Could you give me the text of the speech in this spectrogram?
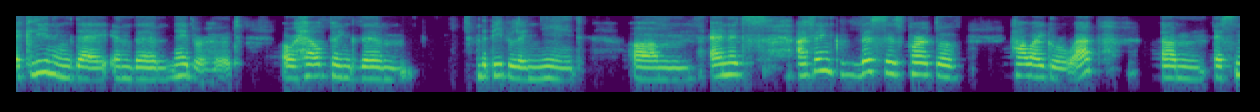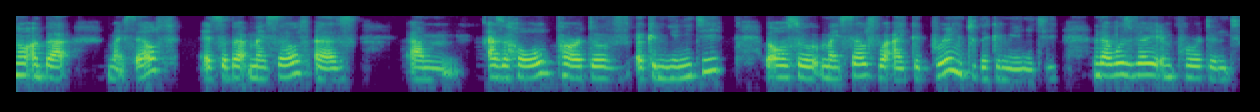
a cleaning day in the neighborhood or helping the, the people in need. Um, and it's, I think this is part of how I grew up. Um, it's not about myself, it's about myself as um, as a whole, part of a community, but also myself, what I could bring to the community. And that was very important.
